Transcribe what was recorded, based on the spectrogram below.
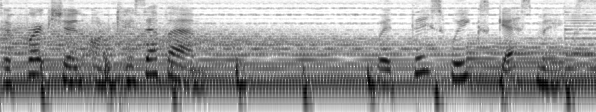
To Friction on Kiss FM with this week's guest mix.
